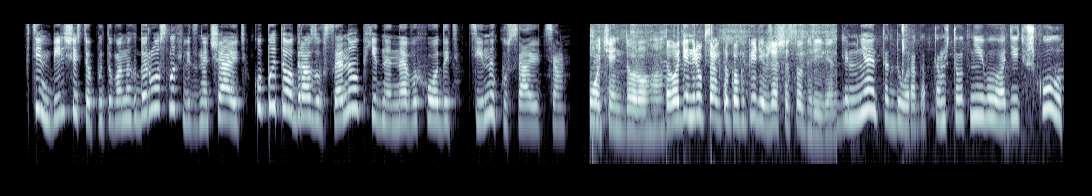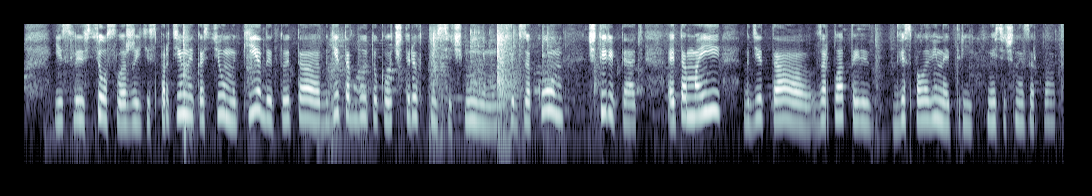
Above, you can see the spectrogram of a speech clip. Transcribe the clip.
Втім, більшість опитуваних дорослих відзначають, купити одразу все необхідне не виходить, ціни кусаються. Очень дорого. Один рюкзак только купили, уже 600 гривен. Для меня это дорого, потому что вот мне его одеть в школу, если все сложить, и спортивный костюм, и кеды, то это где-то будет около 4 тысяч минимум с рюкзаком, 4-5. Это мои где-то зарплаты 2,5-3 месячные зарплаты.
